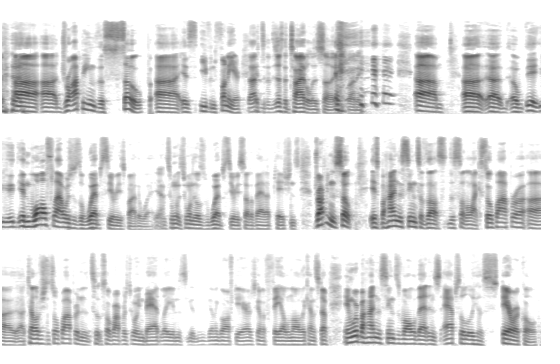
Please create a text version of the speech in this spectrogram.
uh, uh, dropping the soap uh, is even funnier. That just the title is uh, is funny. um, uh, uh, uh, in Wallflowers is a web series, by the way. Yeah. It's, one, it's one of those web series sort of adaptations. Dropping the Soap is behind the scenes of the, the sort of like soap opera, television soap opera, and the soap opera is going badly and it's, going to go off the air, it's going to fail, and all that kind of stuff. And we're behind the scenes of all of that, and it's absolutely hysterical.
